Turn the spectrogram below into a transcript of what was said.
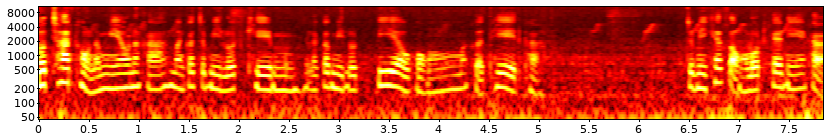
รสชาติของน้ำเงี้ยวนะคะ มันก็จะมีรสเค็ม แล้วก็มีรสเปรี้ยวของมะเขือเทศค่ะ จะมีแค่สองรสแค่นี้ค่ะ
